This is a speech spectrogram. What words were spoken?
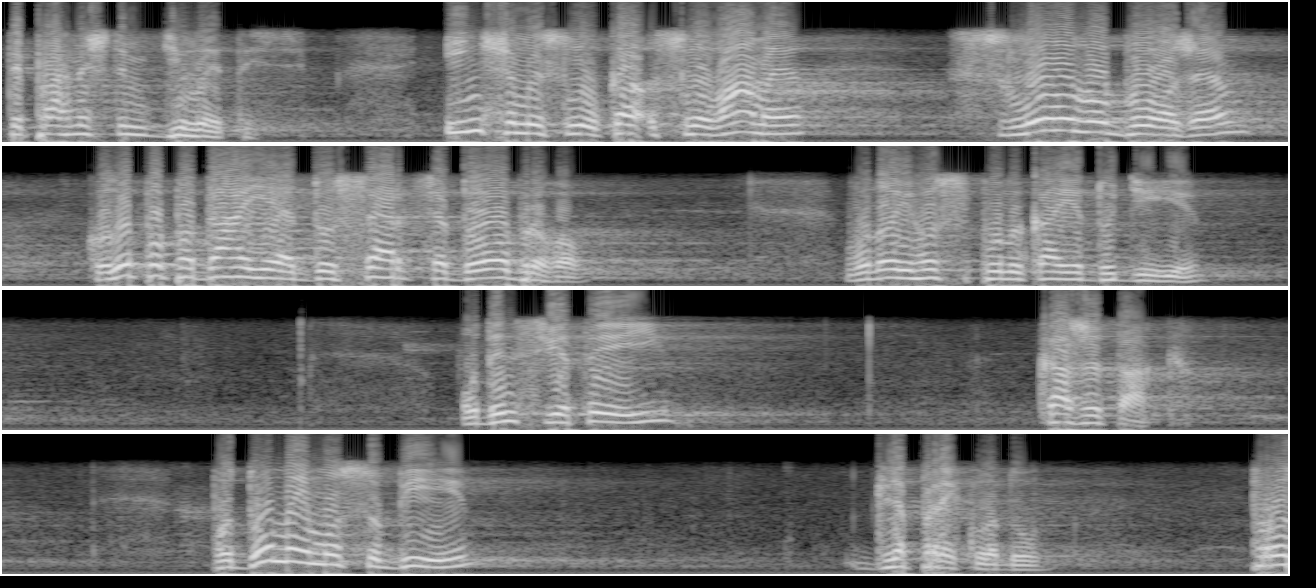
Ти прагнеш тим ділитись. Іншими словами, Слово Боже, коли попадає до серця доброго, воно його спонукає до дії. Один святий каже так. Подумаймо собі, для прикладу, про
